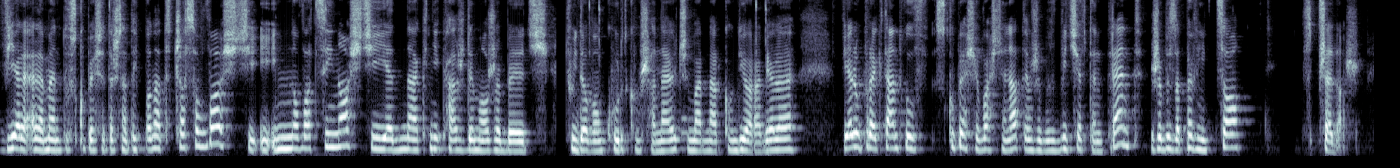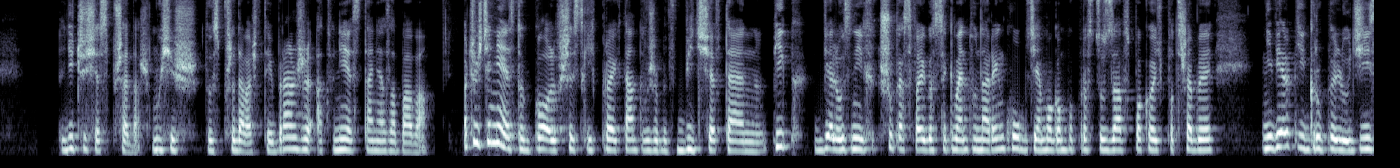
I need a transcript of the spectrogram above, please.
Wiele elementów skupia się też na tej ponadczasowości i innowacyjności, jednak nie każdy może być tweedową kurtką Chanel czy marynarką Diora. Wiele, wielu projektantów skupia się właśnie na tym, żeby wbić się w ten trend, żeby zapewnić co? Sprzedaż. Liczy się sprzedaż. Musisz tu sprzedawać w tej branży, a to nie jest tania zabawa. Oczywiście nie jest to goal wszystkich projektantów, żeby wbić się w ten pik. Wielu z nich szuka swojego segmentu na rynku, gdzie mogą po prostu zaspokoić potrzeby niewielkiej grupy ludzi.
